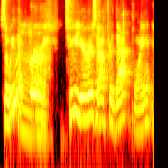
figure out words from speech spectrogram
So we went for hmm. two years after that point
